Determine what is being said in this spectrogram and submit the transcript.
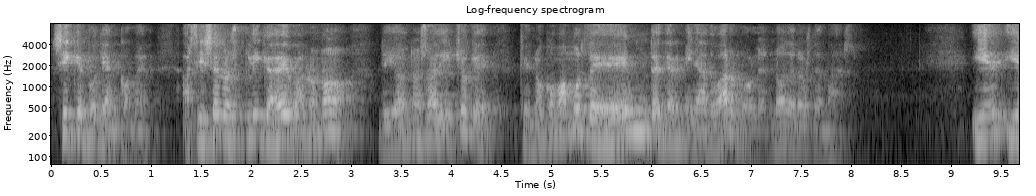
sí que podían comer. Así se lo explica Eva, no, no, Dios nos ha dicho que, que no comamos de un determinado árbol, no de los demás. Y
